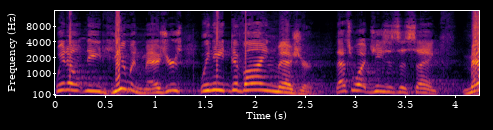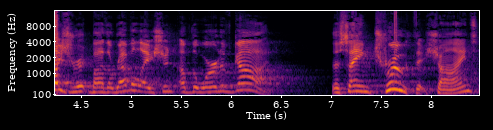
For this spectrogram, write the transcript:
We don't need human measures. We need divine measure. That's what Jesus is saying. Measure it by the revelation of the Word of God. The same truth that shines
